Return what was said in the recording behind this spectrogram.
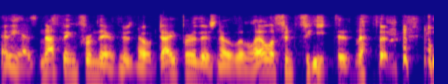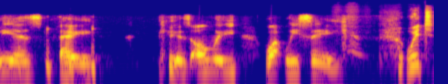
And he has nothing from there. There's no diaper. There's no little elephant feet. There's nothing. he is a. He is only what we see. Which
